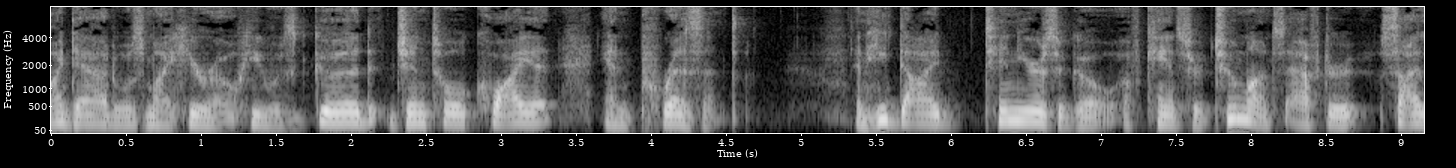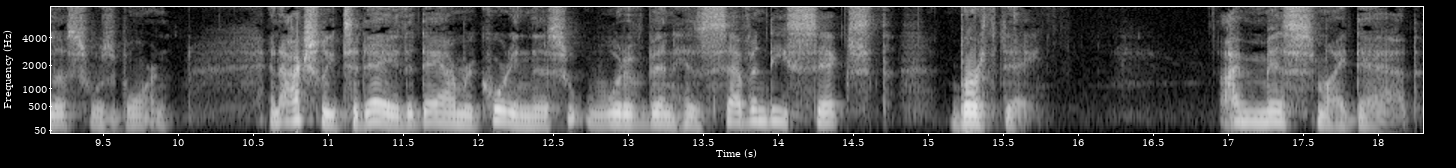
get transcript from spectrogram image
My dad was my hero. He was good, gentle, quiet, and present. And he died 10 years ago of cancer, two months after Silas was born. And actually, today, the day I'm recording this, would have been his 76th birthday. I miss my dad.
